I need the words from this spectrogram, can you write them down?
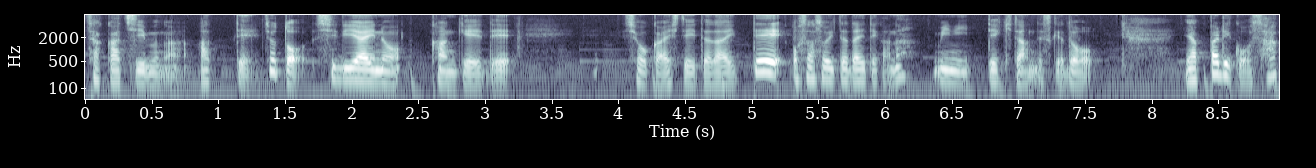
サッカーチームがあってちょっと知り合いの関係で紹介していただいてお誘いいただいてかな？見に行ってきたんですけどやっぱりこうサッ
